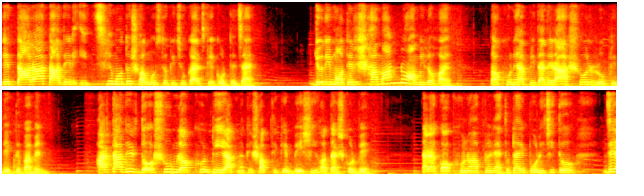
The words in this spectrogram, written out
যে তারা তাদের ইচ্ছে মতো সমস্ত কিছু কাজকে করতে চায়। যদি মতের সামান্য অমিল হয়, তখনই আপনি তাদের আসল রূপটি দেখতে পাবেন। আর তাদের দশম লক্ষণটি আপনাকে সব থেকে বেশি হতাশ করবে। তারা কখনো আপনার এতটাই পরিচিত যে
